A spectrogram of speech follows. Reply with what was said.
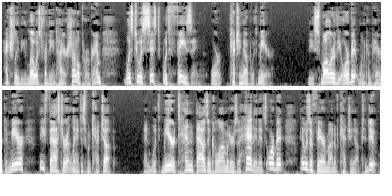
actually the lowest for the entire shuttle program, was to assist with phasing, or catching up with Mir. The smaller the orbit when compared to Mir, the faster Atlantis would catch up. And with Mir 10,000 kilometers ahead in its orbit, there was a fair amount of catching up to do.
